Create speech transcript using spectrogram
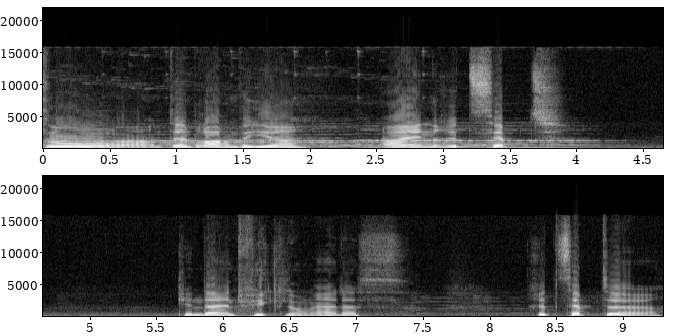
So, und dann brauchen wir hier ein Rezept. Kinderentwicklung, ja, das Rezepte.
